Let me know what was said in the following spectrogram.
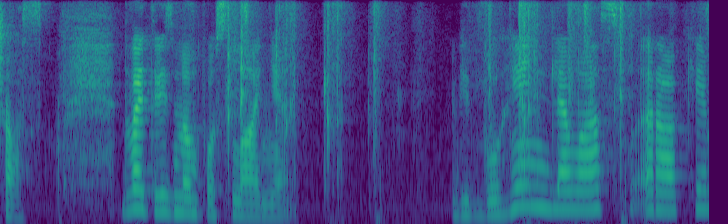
час. Давайте візьмемо послання від богинь для вас, раки.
